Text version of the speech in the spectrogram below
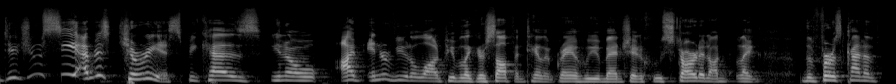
did you see? I'm just curious because, you know, I've interviewed a lot of people like yourself and Taylor Gray, who you mentioned, who started on like the first kind of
